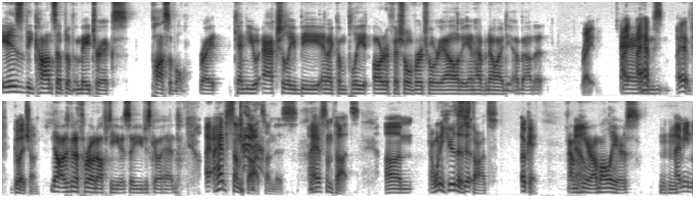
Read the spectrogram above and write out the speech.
Is the concept of a matrix possible, right? Can you actually be in a complete artificial virtual reality and have no idea about it? Right. I, I have. I have. Go ahead, Sean. No, I was going to throw it off to you, so you just go ahead. I, I have some thoughts on this. I have some thoughts. Um. I want to hear those So- thoughts. Okay. I'm No. here. I'm all ears. Mhm. I mean,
